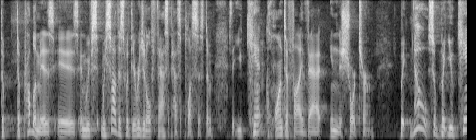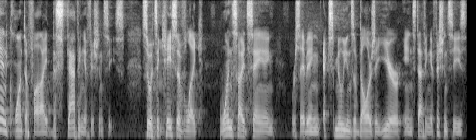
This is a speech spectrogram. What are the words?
The, the problem is is and we've we saw this with the original FastPass Plus system is that you can't mm-hmm. quantify that in the short term. But No. so but you can quantify the staffing efficiencies. So it's a mm-hmm. case of like one side saying we're saving X millions of dollars a year in staffing efficiencies,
